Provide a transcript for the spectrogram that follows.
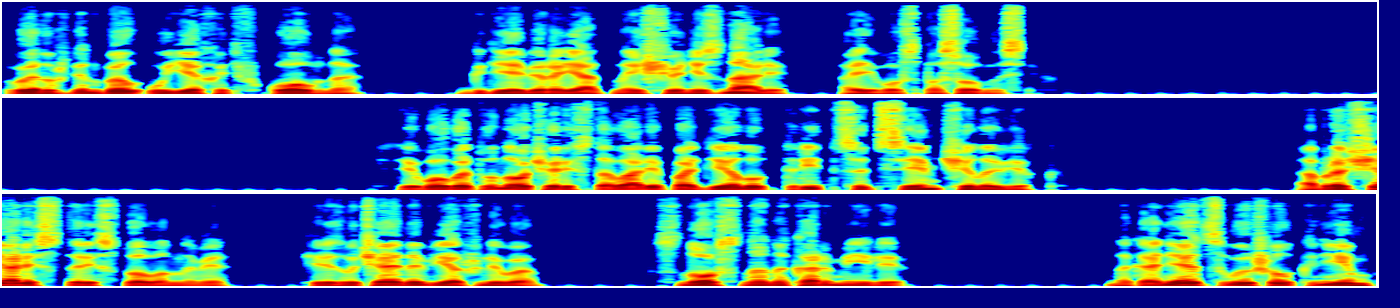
вынужден был уехать в Ковно, где, вероятно, еще не знали о его способностях. Всего в эту ночь арестовали по делу 37 человек. Обращались с арестованными чрезвычайно вежливо, сносно накормили. Наконец вышел к ним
